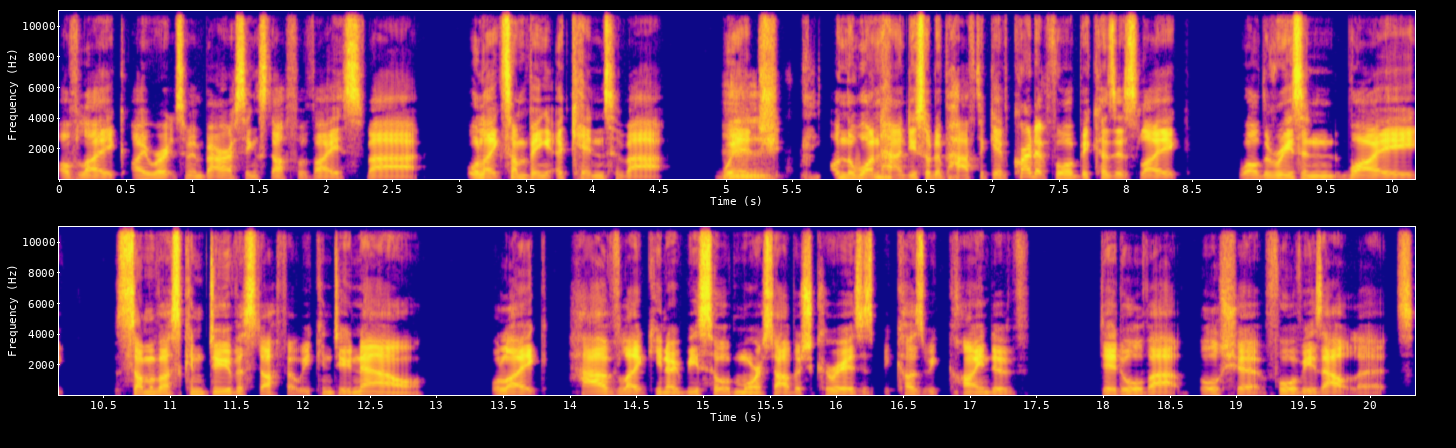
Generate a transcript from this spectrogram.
of like I wrote some embarrassing stuff for Vice that or like something akin to that, which on the one hand you sort of have to give credit for because it's like, well, the reason why some of us can do the stuff that we can do now or like have like, you know, these sort of more established careers is because we kind of did all that bullshit for these outlets.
